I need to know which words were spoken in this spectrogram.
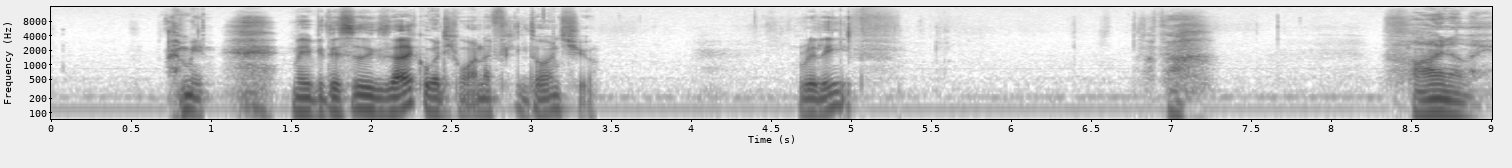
I mean, maybe this is exactly what you want to feel, don't you? Relief. Like, finally.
